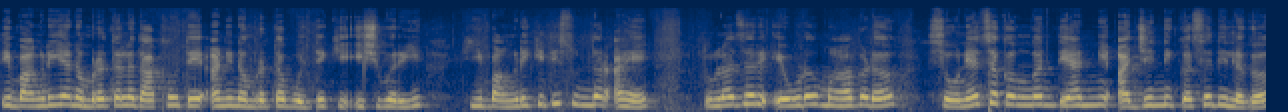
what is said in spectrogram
ती बांगडी या नम्रताला दाखवते आणि नम्रता बोलते की ईश्वरी ही बांगडी किती सुंदर आहे. तुला जर एवढं महागडं सोन्याचं कंगन त्यांनी आजींनी कसं दिलं ग?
